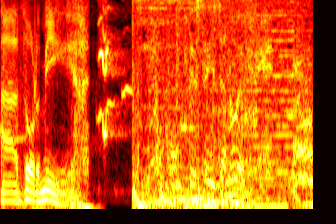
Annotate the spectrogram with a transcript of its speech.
a dormir. De 6 a 9.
